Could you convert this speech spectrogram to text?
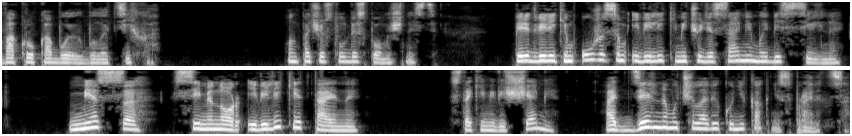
Вокруг обоих было тихо. Он почувствовал беспомощность. Перед великим ужасом и великими чудесами мы бессильны. Месса, Симинор и великие тайны. С такими вещами отдельному человеку никак не справиться.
